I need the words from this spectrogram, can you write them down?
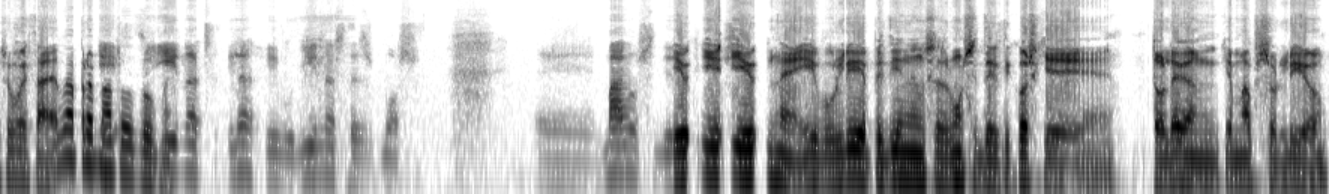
σε βοηθάει, αλλά πρέπει να το Η Βουλή δούμε. είναι, είναι- η Βουλή είναι ένας θεσμός. Ε, μάλλον Η, συντηρητικός. η, η- ναι, η Βουλή επειδή είναι ένας θεσμός συντηρητικός και το λέγαν και με αψολείο,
